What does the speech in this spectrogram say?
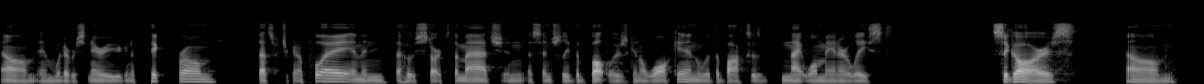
Um, and whatever scenario you're going to pick from, that's what you're going to play. And then the host starts the match, and essentially the butler is going to walk in with a box of Nightwell Manor laced cigars. Um,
